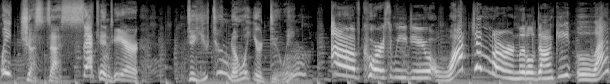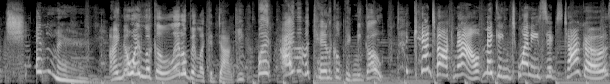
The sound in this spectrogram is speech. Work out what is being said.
Wait just a second here. Do you two know what you're doing? Of course we do. Watch and learn, little donkey. Watch and learn. I know I look a little bit like a donkey, but I'm a mechanical pygmy goat. Can't talk now. Making 26 tacos.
